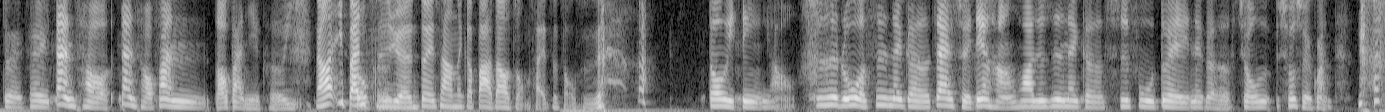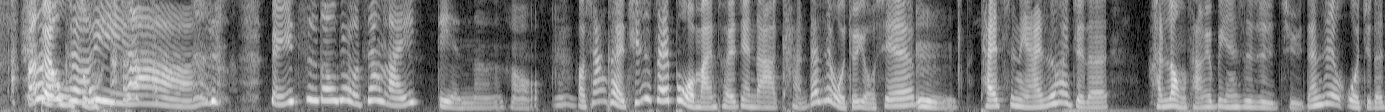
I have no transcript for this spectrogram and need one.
对，可以蛋炒蛋炒饭老板也可以，然后一般职员对上那个霸道总裁这种是不是？都一定要，就是如果是那个在水电行的话，就是那个师傅对那个修修水管的，反正都可以啦。每一次都给我这样来一点呢，好，好像可以。其实这一部我蛮推荐大家看，但是我觉得有些嗯台词你还是会觉得很冗长，因为毕竟是日剧。但是我觉得。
